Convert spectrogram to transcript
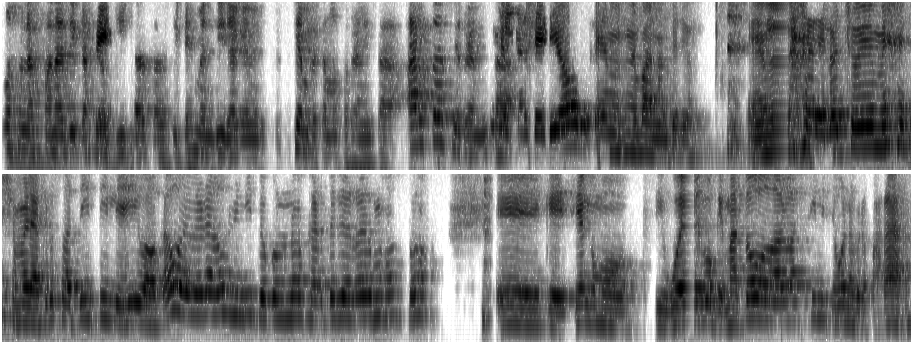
Somos unas fanáticas Sí. loquitas, así que es mentira que siempre somos organizadas, hartas y En organizadas. el anterior, en, en- bueno, anterior, en el, el 8M, yo me la cruzo a Titi y le digo, acabo de ver a dos niñitos con unos carteles re hermosos, eh, que decían como, si vuelvo, quema todo, algo así, me dice, bueno, pero pará,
